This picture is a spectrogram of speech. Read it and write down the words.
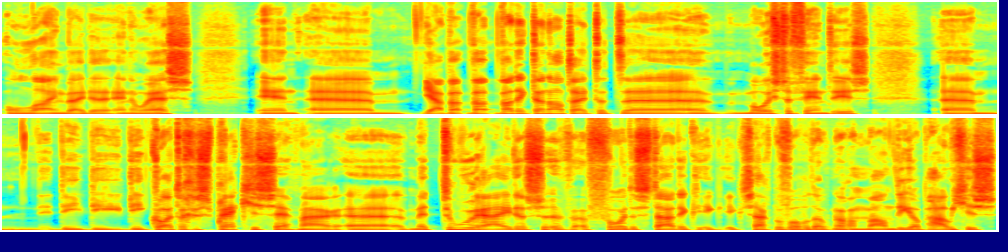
online bij de NOS. En ehm, ja, wat, ik dan altijd het eh, mooiste vind is... ehm, die, die, die korte gesprekjes, zeg maar, eh, met toerrijders eh, voor de stad. Ik, ik, ik zag bijvoorbeeld ook nog een man die op houtjes...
